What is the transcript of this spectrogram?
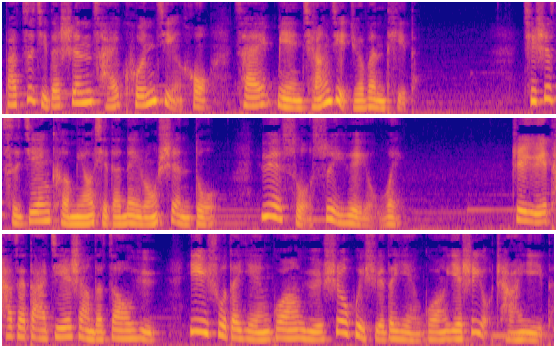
把自己的身材捆紧后，才勉强解决问题的。其实此间可描写的内容甚多，越琐碎越有味。至于他在大街上的遭遇，艺术的眼光与社会学的眼光也是有差异的。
